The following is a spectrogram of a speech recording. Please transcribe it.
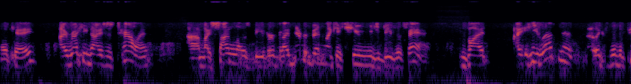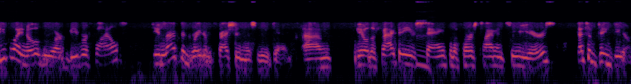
Okay, I recognize his talent. Uh, my son loves Bieber, but I've never been like a huge Bieber fan. But I, he left me like for the people I know who are Bieber files. He left a great impression this weekend. Um, you know, the fact that he was sang for the first time in two years, that's a big deal.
